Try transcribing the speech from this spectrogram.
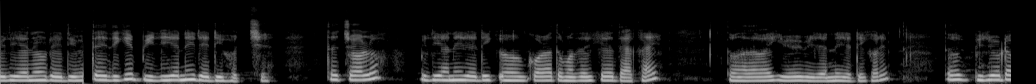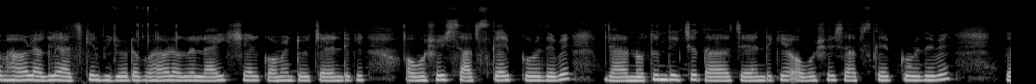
বিরিয়ানিও রেডি হচ্ছে এদিকে বিরিয়ানি রেডি হচ্ছে। তো চলো বিরিয়ানি রেডি করা তোমাদেরকে দেখায়। তোমার দাদাভাই কীভাবে বিরিয়ানি রেডি করে। তো ভিডিওটা ভালো লাগলে, আজকের ভিডিওটা ভালো লাগলে লাইক শেয়ার কমেন্ট ওই চ্যানেলটিকে অবশ্যই সাবস্ক্রাইব করে দেবে। যারা নতুন দেখছ তারা চ্যানেলটিকে অবশ্যই সাবস্ক্রাইব করে দেবে। তো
